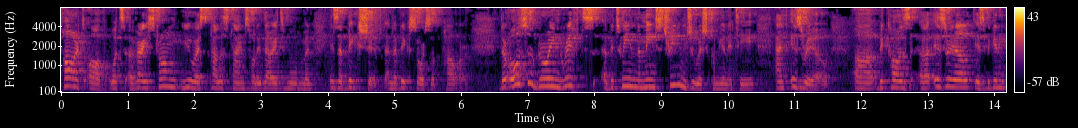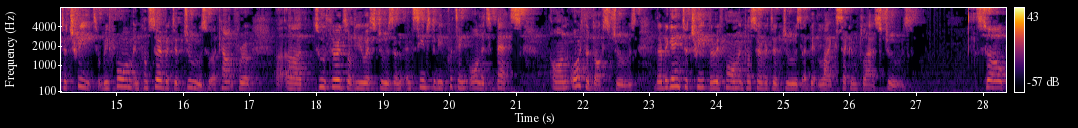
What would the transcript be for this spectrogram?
part of what's a very strong US Palestine solidarity movement, is a big shift and a big source of power. There are also growing rifts uh, between the mainstream Jewish community and Israel. Uh, because uh, Israel is beginning to treat reform and conservative Jews, who account for uh, uh two thirds of US Jews, and, and, seems to be putting all its bets on Orthodox Jews, they're beginning to treat the Reform and Conservative Jews a bit like second class Jews. So,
